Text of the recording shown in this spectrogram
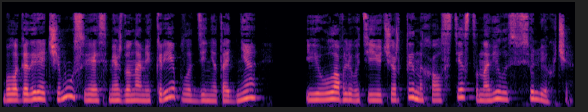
благодаря чему связь между нами крепла день ото дня – и улавливать ее черты на холсте становилось все легче.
